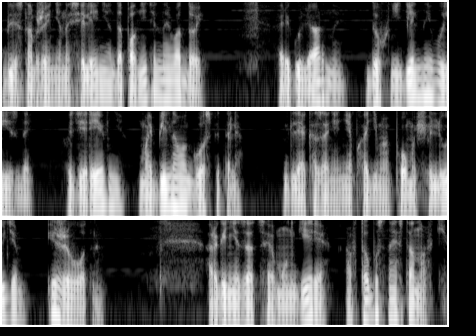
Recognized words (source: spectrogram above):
для снабжения населения дополнительной водой, регулярные двухнедельные выезды в деревни мобильного госпиталя для оказания необходимой помощи людям и животным. Организация в Мунгере автобусной остановки.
